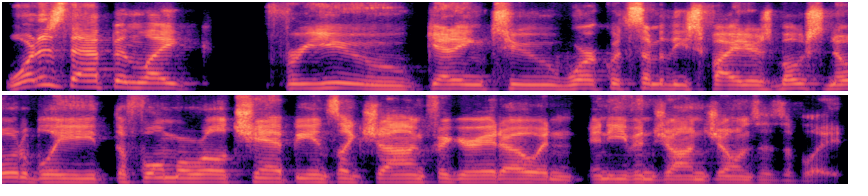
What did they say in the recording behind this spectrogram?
what has that been like for you getting to work with some of these fighters, most notably the former world champions like Zhang Figueiredo and, and even Jon Jones as of late?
